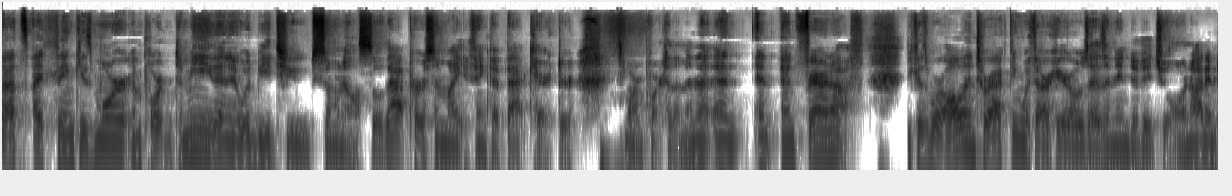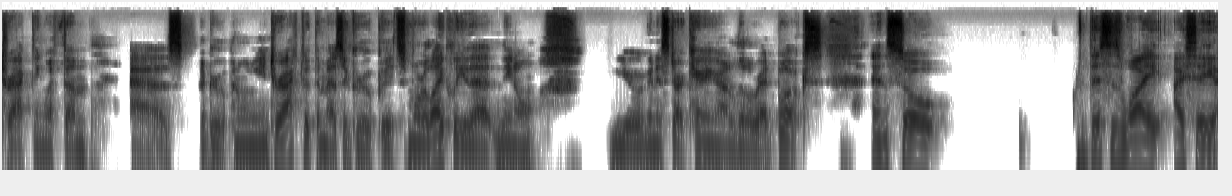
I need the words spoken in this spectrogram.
that's I think is more important to me than it would be to someone else. So that person might think that that character is more important to them, and that, and and and fair enough, because we're all interacting with our heroes as an individual. We're not interacting with them as a group, and when we interact with them as a group, it's more likely that you know you're going to start carrying around little red books, and so this is why I say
